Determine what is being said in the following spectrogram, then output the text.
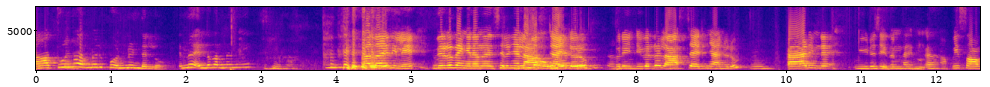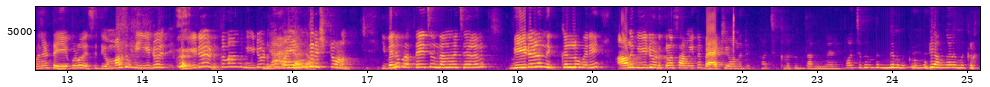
നാത്തു എന്ന് പറഞ്ഞൊരു പെണ്ണുണ്ടല്ലോ. എന്ന് എന്താ പറഞ്ഞ നീ? അതായത് ഇല്ലേ ഇവരുടെ എങ്ങനെയാന്ന് വെച്ചാൽ ഞാൻ ലാസ്റ്റ് ആയിട്ട് ഒരു ഒരു ഇന്റർവ്യൂടെ ഇവരുടെ ലാസ്റ്റ് ആയിട്ട് ഞാനൊരു പാഡിന്റെ വീഡിയോ ചെയ്തിട്ടുണ്ടായിരുന്നു. അപ്പൊ ഈ സാധനം ടേബിൾ വെച്ചിട്ട് ഇവന്മാർക്ക് വീഡിയോ വീഡിയോ എടുക്കണമെന്ന് വീഡിയോ എടുക്കാൻ ഭയങ്കര ഇഷ്ടമാണ്. ഇവന് പ്രത്യേകിച്ച് എന്താന്ന് വെച്ചാലും വീഡിയോയിൽ നിൽക്കലുപരി ആൾ വീഡിയോ എടുക്കുന്ന സമയത്ത് ബാക്കിൽ വന്നിട്ട് പച്ചക്കത് അങ്ങനെ അങ്ങനെ നിൽക്കണം മുടി അങ്ങനെ നിൽക്കണം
